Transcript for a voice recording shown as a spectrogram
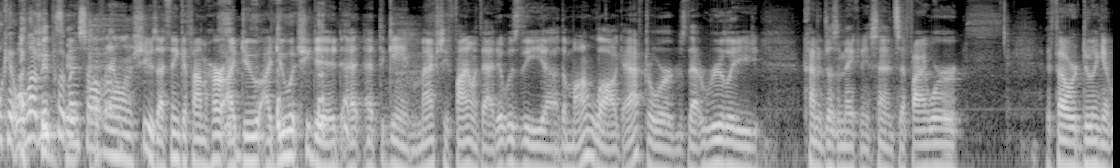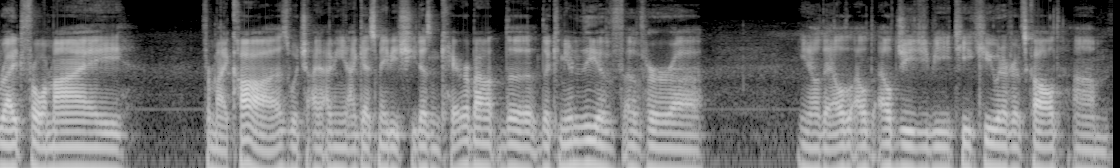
Okay, well, let me put myself in Ellen's shoes. I think if I'm her, I do I do what she did at, at the game. I'm actually fine with that. It was the uh, the monologue afterwards that really kind of doesn't make any sense. If I were if I were doing it right for my for my cause, which I, I mean, I guess maybe she doesn't care about the the community of of her, uh, you know, the L, L, LGBTQ whatever it's called. Um,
